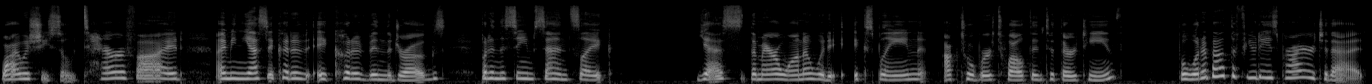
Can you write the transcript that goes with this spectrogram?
Why was she so terrified? I mean, yes, it could have it could have been the drugs, but in the same sense like yes, the marijuana would explain October 12th into 13th, but what about the few days prior to that?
